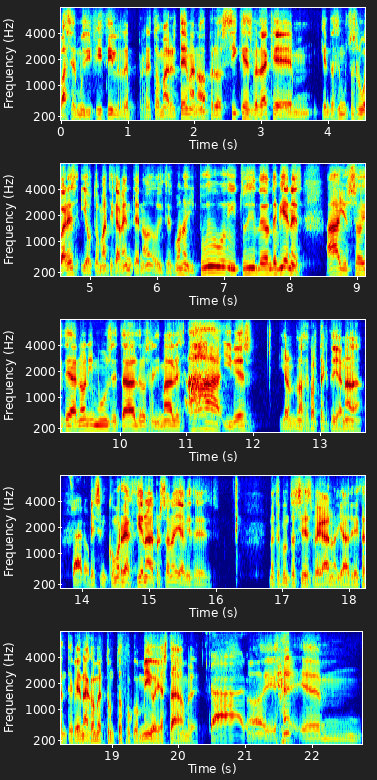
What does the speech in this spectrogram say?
va a ser muy difícil re retomar el tema, ¿no? Pero sí que es verdad que, que, entras en muchos lugares y automáticamente, ¿no? O dices, bueno, ¿y tú, ¿y tú de dónde vienes? Ah, yo soy de Anonymous, de tal, de los animales. Ah, y ves, ya no hace falta que te diga nada. Claro. Ves en cómo reacciona la persona y a veces no te pregunto si eres vegano, ya directamente ven a comerte un tofu conmigo y ya está, hombre. Claro. ¿No? Y, um,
